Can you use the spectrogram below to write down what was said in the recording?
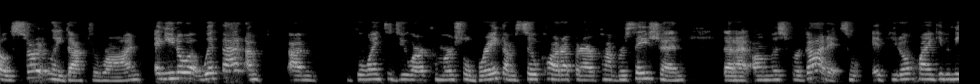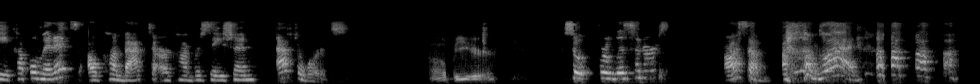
Oh, certainly, Dr. Ron. And you know what? With that, I'm I'm going to do our commercial break. I'm so caught up in our conversation that I almost forgot it. So if you don't mind giving me a couple minutes, I'll come back to our conversation afterwards. I'll be here. So for listeners, awesome. I'm glad.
